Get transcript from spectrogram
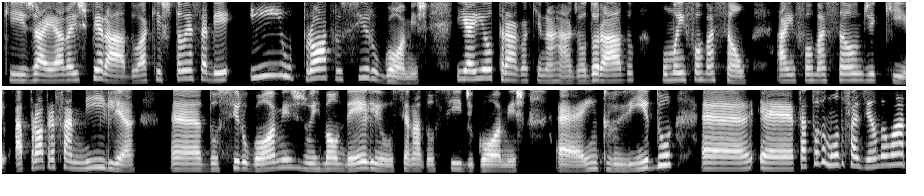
que já era esperado. A questão é saber e o próprio Ciro Gomes. E aí eu trago aqui na Rádio Eldorado uma informação, a informação de que a própria família é, do Ciro Gomes, o irmão dele, o senador Cid Gomes, é, incluído. Está é, é, todo mundo fazendo uma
